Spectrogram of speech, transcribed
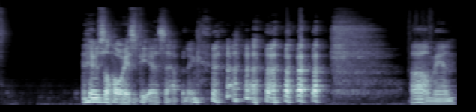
There's always BS happening. oh man.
